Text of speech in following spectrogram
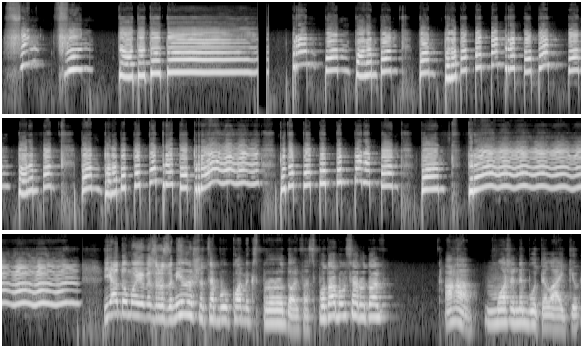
Fın fın da da da da. Pam pam param pam pam para pa pa pa pa pa pam param pam pam para pa pa Я думаю, ви зрозуміли, що це був комікс про Рудольфа. Сподобався Рудольф? Ага, може не бути лайків.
